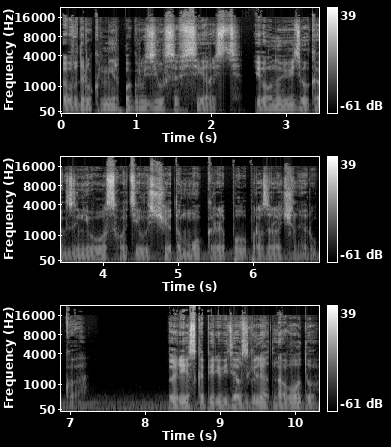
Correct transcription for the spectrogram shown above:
Вдруг мир погрузился в серость, и он увидел, как за него схватилась чья-то мокрая полупрозрачная рука. Резко переведя взгляд на воду,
